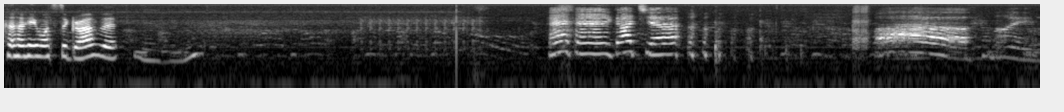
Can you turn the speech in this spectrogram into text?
he wants to grab it. Hey, mm-hmm. hey, gotcha! ah, nine.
